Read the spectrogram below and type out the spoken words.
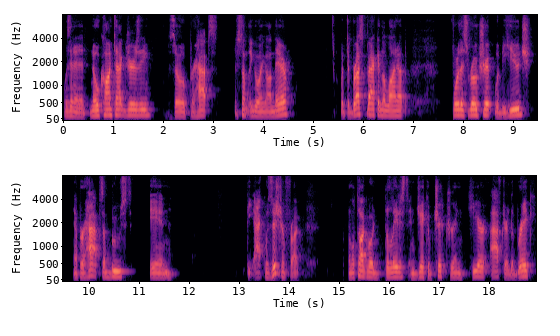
was in a no contact jersey. So perhaps there's something going on there. But DeBrusk back in the lineup for this road trip would be huge and perhaps a boost in the acquisition front. And we'll talk about the latest in Jakob Chychrun here after the break.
